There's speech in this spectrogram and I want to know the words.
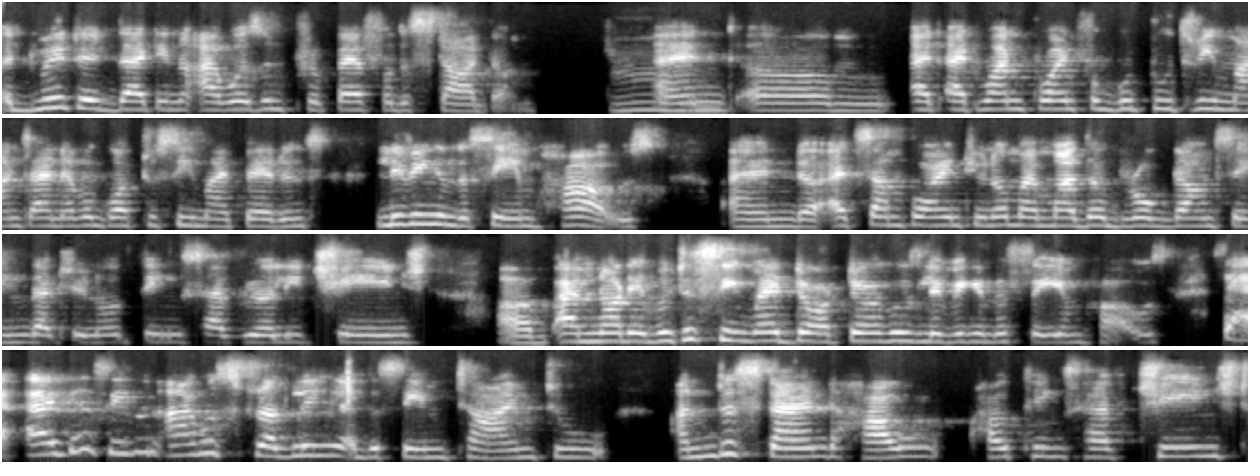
admit it that you know I wasn't prepared for the stardom Mm. And um, at, at one point, for good two, three months, I never got to see my parents living in the same house. And uh, at some point, you know, my mother broke down saying that, you know, things have really changed. Uh, I'm not able to see my daughter who's living in the same house. So I, I guess even I was struggling at the same time to understand how how things have changed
